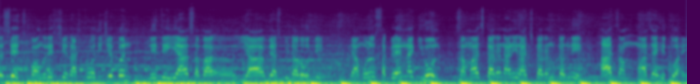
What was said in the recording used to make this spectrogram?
तसेच काँग्रेसचे राष्ट्रवादीचे पण नेते या सभा या व्यासपीठावर होते. त्यामुळं सगळ्यांना घेऊन समाजकारण आणि राजकारण करणे हाच आम- माझा हेतू आहे.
